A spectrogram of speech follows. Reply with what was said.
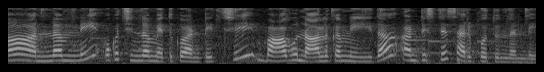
ఆ అన్నంని ఒక చిన్న మెతుకు అంటించి బాబు నాలుక మీద అంటిస్తే సరిపోతుందండి.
